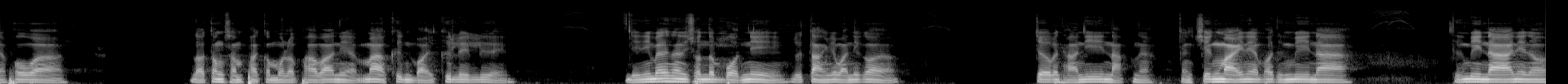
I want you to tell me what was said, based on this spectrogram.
นะเพราะว่า เราต้องสัมผัสกับมลภาวะเนี่ยมากขึ้นบ่อยขึ้นเรื่อยๆเดี๋ยวนี้แม้กระทั่งในชนบทนี่หรือต่างจังหวัดนี่ก็ เจอปัญหานี้หนักนะอย่างเชียงใหม่เนี่ยพอถึงมีนา ถึงมีนาเนี่ยเนาะ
